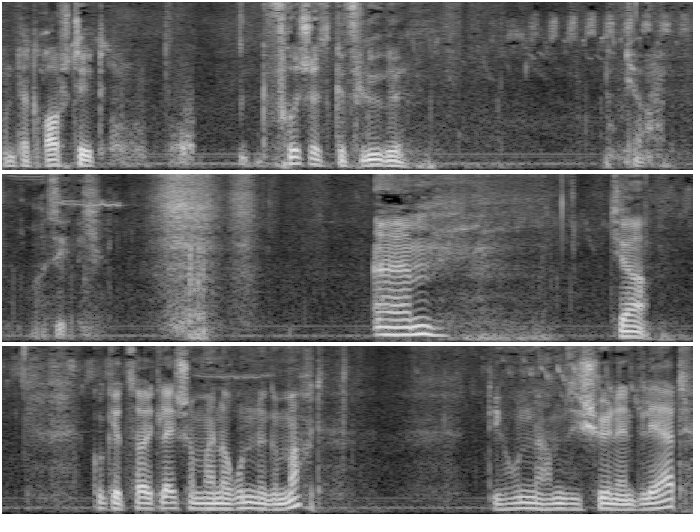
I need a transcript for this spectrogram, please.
Und da drauf steht frisches Geflügel. Tja, weiß ich nicht. Ähm, tja, guck, jetzt habe ich gleich schon meine Runde gemacht. Die Hunde haben sich schön entleert.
